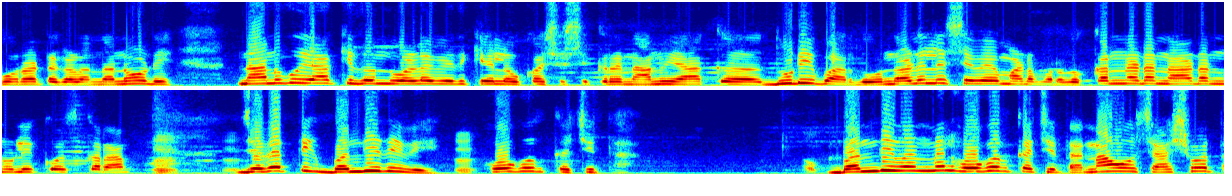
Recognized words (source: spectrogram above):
ಹೋರಾಟಗಳನ್ನ ನೋಡಿ ನನಗೂ ಯಾಕೆ ಇದೊಂದು ಒಳ್ಳೆ ವೇದಿಕೆಯಲ್ಲಿ ಅವಕಾಶ ಸಿಕ್ಕರೆ ನಾನು ಯಾಕೆ ದುಡಿಬಾರ್ದು? ಒಂದು ಅಳಿಲಿ ಸೇವೆ ಮಾಡಬಾರ್ದು. ಕನ್ನಡ ನಾಡ ನುಲಿಗೋಸ್ಕರ ಹ್ಮ್ ಜಗತ್ತಿಗೆ ಬಂದಿದೀವಿ ಹೋಗೋದು ಖಚಿತ. ಬಂದಿವ್ ಅಂದ್ಮೇಲೆ ಹೋಗೋದ್ ಖಚಿತ. ನಾವು ಶಾಶ್ವತ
